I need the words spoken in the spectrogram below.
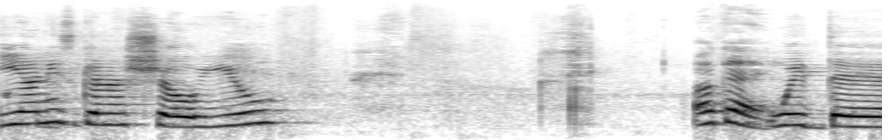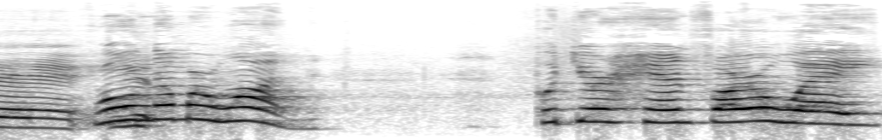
Ian is gonna show you Okay. with the Rule number one. Put your hand far away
